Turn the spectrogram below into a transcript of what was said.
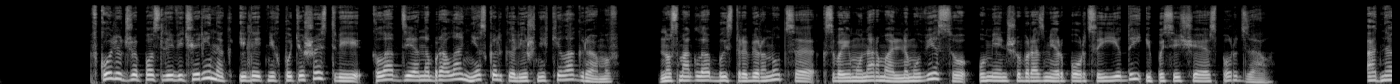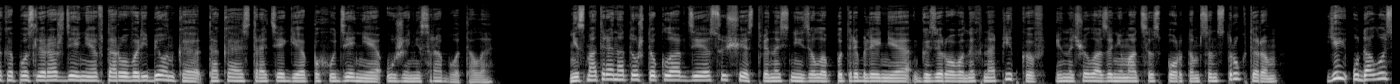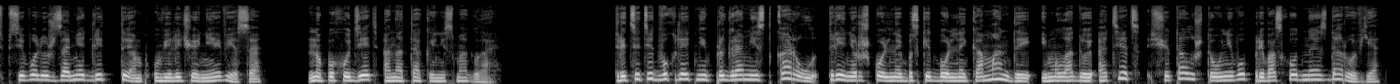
В колледже после вечеринок и летних путешествий Клавдия набрала несколько лишних килограммов, но смогла быстро вернуться к своему нормальному весу, уменьшив размер порции еды и посещая спортзал. Однако после рождения второго ребенка такая стратегия похудения уже не сработала. Несмотря на то, что Клавдия существенно снизила потребление газированных напитков и начала заниматься спортом с инструктором, ей удалось всего лишь замедлить темп увеличения веса, но похудеть она так и не смогла. 32-летний программист Карл, тренер школьной баскетбольной команды и молодой отец, считал, что у него превосходное здоровье.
